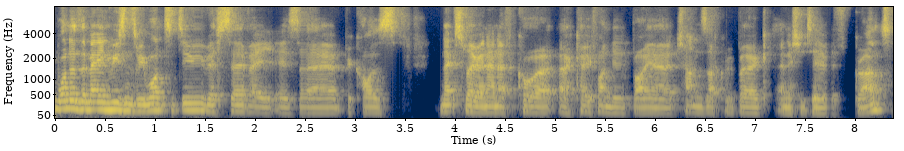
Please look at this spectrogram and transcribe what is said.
one of the main reasons we want to do this survey is uh, because Nextflow and NF Core are co-funded by a Chan Zuckerberg Initiative grant.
